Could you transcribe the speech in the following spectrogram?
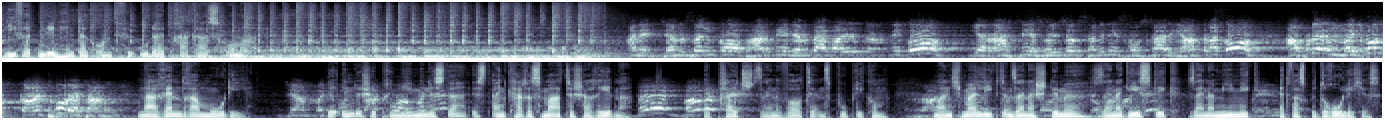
lieferten den Hintergrund für Uday Prakas Roman. जनसंघ को भारतीय जनता पार्टी को Narendra Modi. Der indische Premierminister ist ein charismatischer Redner. Er peitscht seine Worte ins Publikum. Manchmal liegt in seiner Stimme, seiner Gestik, seiner Mimik etwas Bedrohliches.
